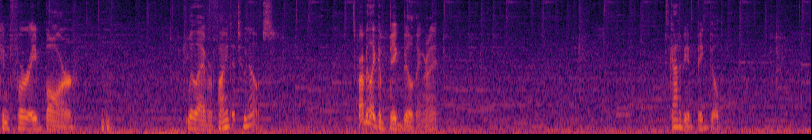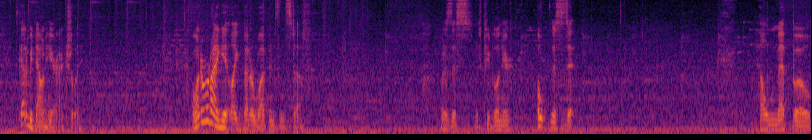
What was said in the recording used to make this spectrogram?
Looking for a bar. Will I ever find it? Who knows? It's probably like a big building, right? It's gotta be a big building. It's gotta be down here, actually. I wonder when I get, like, better weapons and stuff. What is this? There's people in here. Oh, this is it. Helmeppo.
